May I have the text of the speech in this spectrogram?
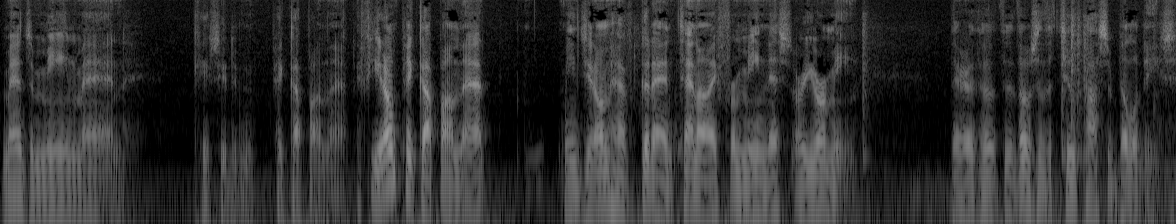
The man's a mean man. In case you didn't pick up on that. If you don't pick up on that, means you don't have good antennae for meanness, or you're mean. There, those are the two possibilities.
